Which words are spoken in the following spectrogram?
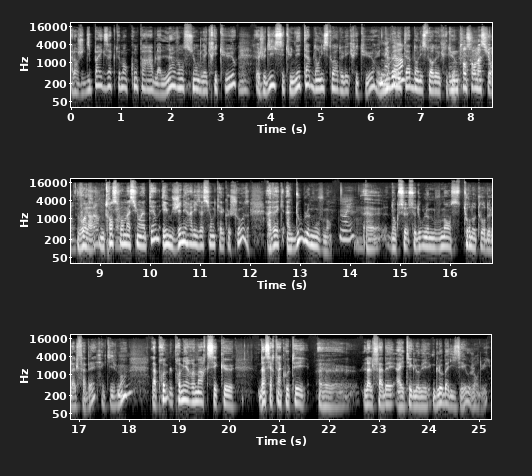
alors je ne dis pas exactement comparable à l'invention de l'écriture, mmh. euh, je dis que c'est une étape dans l'histoire de l'écriture, une nouvelle étape dans l'histoire de l'écriture. Une transformation. Voilà, une transformation interne et une généralisation de quelque chose avec un double mouvement. Euh, donc ce, double mouvement tourne autour de l'alphabet, effectivement. Mmh. La première remarque, c'est que d'un certain côté, euh, l'alphabet a été globalisé aujourd'hui.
